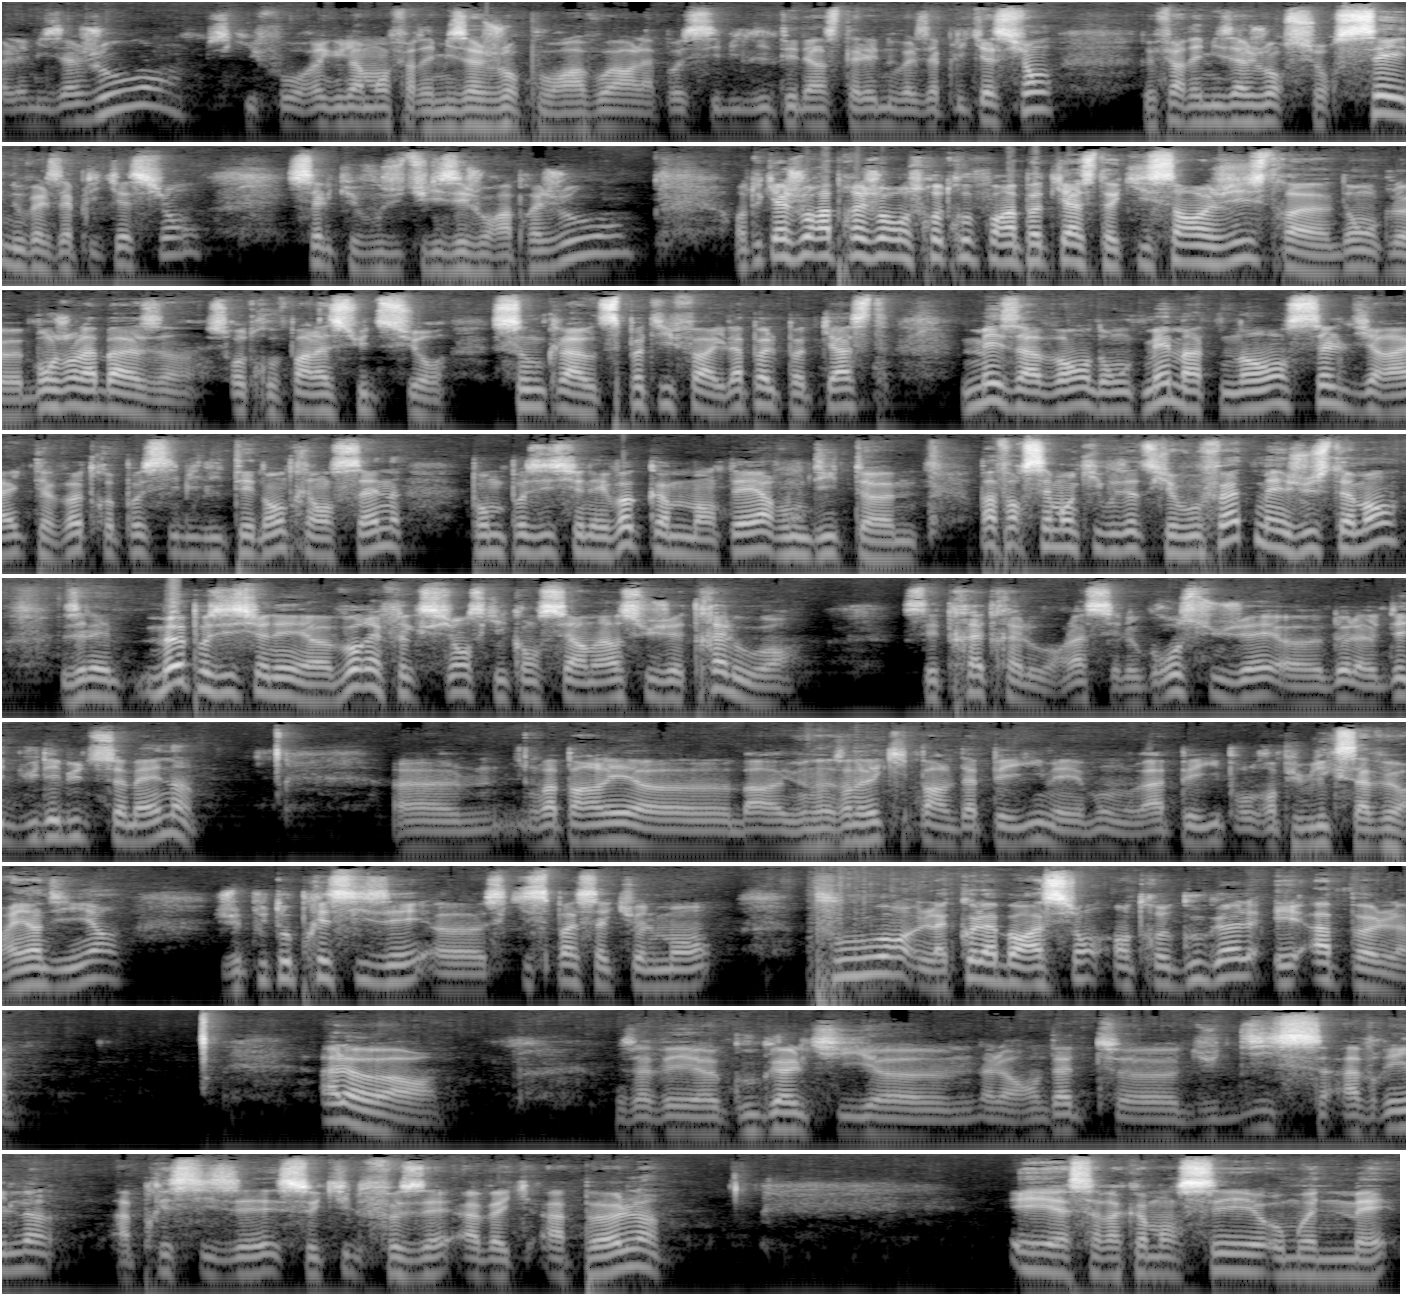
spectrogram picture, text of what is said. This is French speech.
les mises à jour, puisqu'il faut régulièrement faire des mises à jour pour avoir la possibilité d'installer de nouvelles applications, de faire des mises à jour sur ces nouvelles applications, celles que vous utilisez jour après jour. En tout cas, jour après jour, on se retrouve pour un podcast qui s'enregistre, donc le Bonjour la base se retrouve par la suite sur SoundCloud, Spotify, l'Apple Podcast, mais avant, donc, mais maintenant, c'est le direct, votre possibilité d'entrer en scène pour me positionner vos commentaires. Vous me dites euh, pas forcément qui vous êtes, ce que vous faites, mais justement, vous allez me positionner euh, vos réflexions, ce qui concerne un sujet très lourd. C'est très très lourd. Là, c'est le gros sujet euh, du début de semaine. on va parler, bah, il y en avait qui parlent d'API, mais bon, API pour le grand public, ça veut rien dire. Je vais plutôt préciser ce qui se passe actuellement pour la collaboration entre Google et Apple. Alors, vous avez euh, Google qui, euh, alors en date euh, du 10 avril, a précisé ce qu'il faisait avec Apple. Et ça va commencer au mois de mai.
